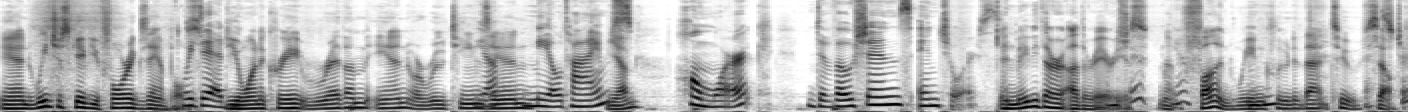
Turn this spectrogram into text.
And we just gave you four examples. Mm. We did. Do you want to create rhythm in or routines Yep. in? meal times, Yep. homework, devotions, and chores. And maybe there are other areas. Sure, Uh, yeah. Mm-hmm. Fun. We included that too. That's so, true.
